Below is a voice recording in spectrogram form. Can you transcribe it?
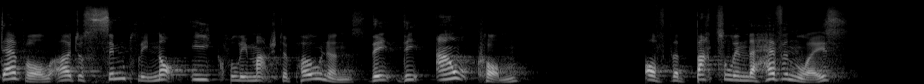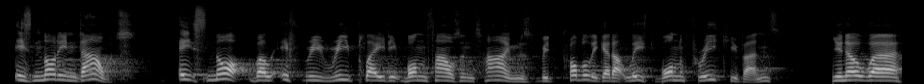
devil are just simply not equally matched opponents. The, the outcome of the battle in the heavenlies is not in doubt. It's not, well, if we replayed it 1,000 times, we'd probably get at least one freak event, you know, where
